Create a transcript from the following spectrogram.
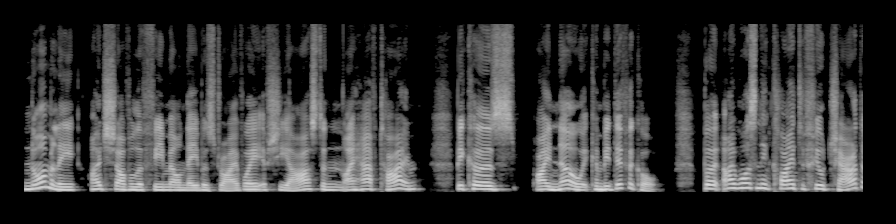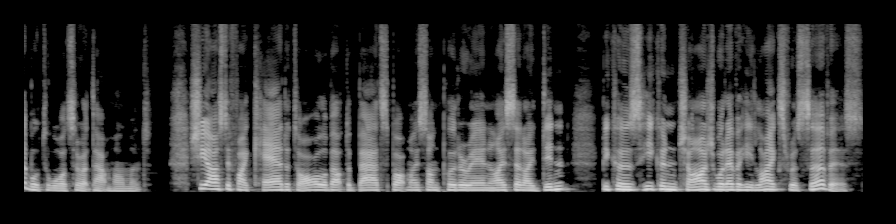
Normally, I'd shovel a female neighbor's driveway if she asked, and I have time because I know it can be difficult. But I wasn't inclined to feel charitable towards her at that moment. She asked if I cared at all about the bad spot my son put her in, and I said I didn't because he can charge whatever he likes for a service.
